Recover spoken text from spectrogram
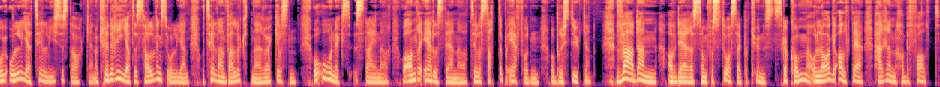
og olje til lysestaken og krydderier til salvingsoljen og til den velluktende røkelsen, og onykssteiner og andre edelstener til å sette på efoden og brystduken. Hver den av dere som forstår seg på kunst, skal komme og lage alt det Herren har befalt.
